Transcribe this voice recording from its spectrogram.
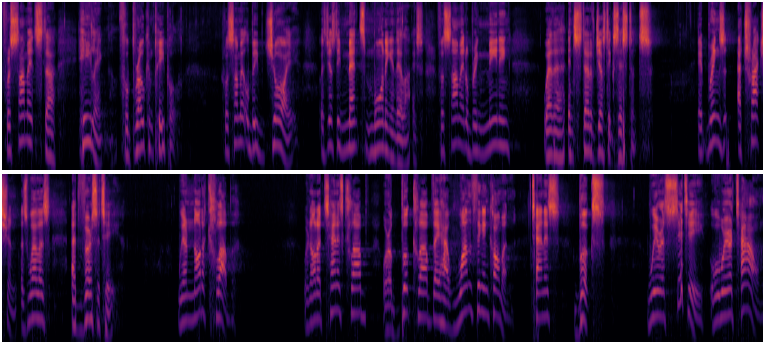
For some, it's the healing for broken people. For some, it will be joy with just immense mourning in their lives. For some, it'll bring meaning whether instead of just existence. It brings attraction as well as adversity. We are not a club. We're not a tennis club or a book club. They have one thing in common tennis, books. We're a city or we're a town.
